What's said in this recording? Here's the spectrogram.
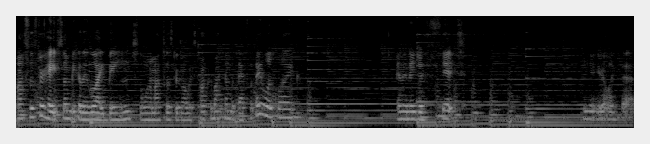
My sister hates them because they look like beans. So one of my sisters always talks about them, but that's what they look like. And then they just sit in your ear like that.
